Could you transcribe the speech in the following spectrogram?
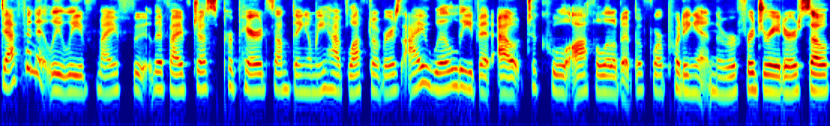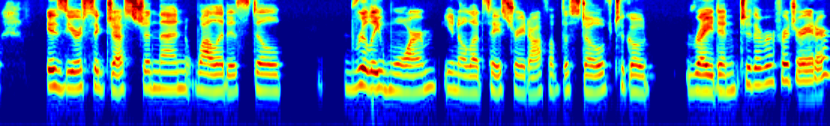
definitely leave my food if I've just prepared something and we have leftovers, I will leave it out to cool off a little bit before putting it in the refrigerator. So, is your suggestion then, while it is still really warm, you know, let's say straight off of the stove, to go right into the refrigerator?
